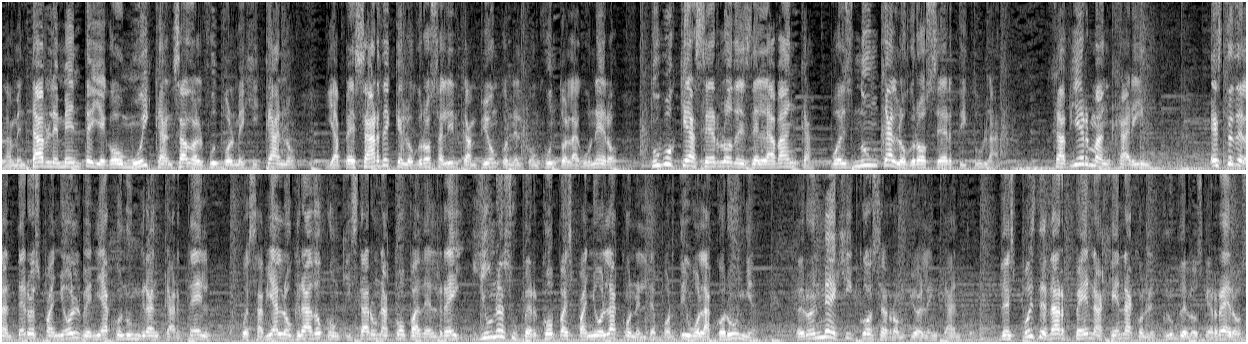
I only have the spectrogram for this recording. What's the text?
lamentablemente llegó muy cansado al fútbol mexicano y a pesar de que logró salir campeón con el conjunto lagunero, tuvo que hacerlo desde la banca, pues nunca logró ser titular. Javier Manjarín. Este delantero español venía con un gran cartel, pues había logrado conquistar una Copa del Rey y una Supercopa española con el Deportivo La Coruña pero en México se rompió el encanto. Después de dar pena ajena con el Club de los Guerreros,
